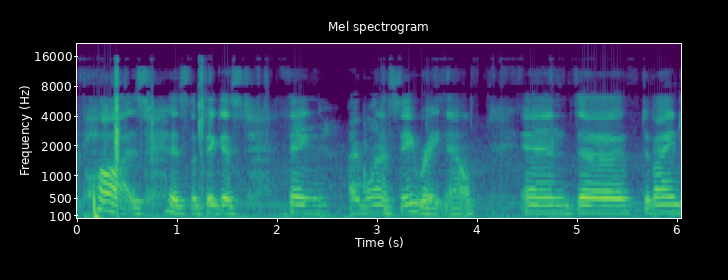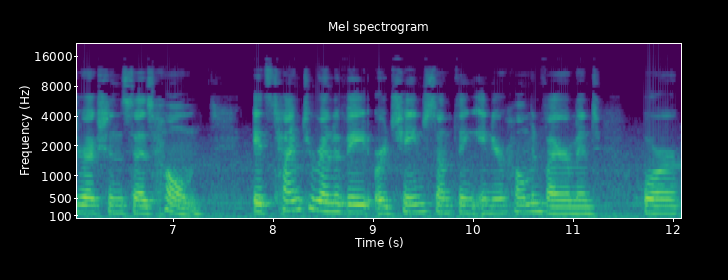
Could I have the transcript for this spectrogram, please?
pause is the biggest thing I want to say right now. And the divine direction says home. It's time to renovate or change something in your home environment or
